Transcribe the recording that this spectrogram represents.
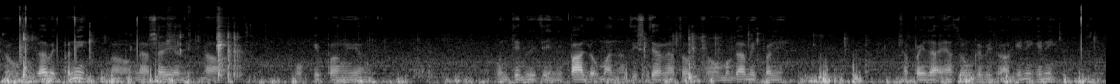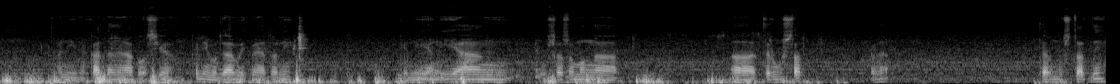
So, gamit pa ni. Oh, nasa yan. No. Okay pang yung continuity ni palo man ang tester na to. So magamit pa ni. Sa paila niya itong gamit. Ah, kini, kini. Kani, nakata na ako siya. Kani, magamit na ito ni. Kani ang iyang usa sa mga ah, thermostat kana thermostat ni.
